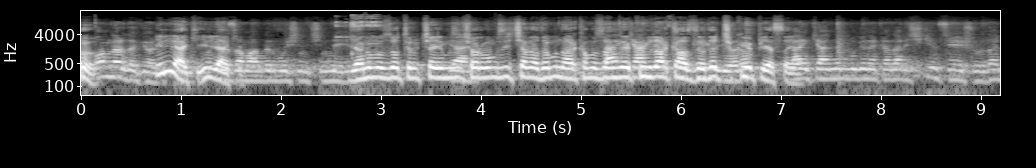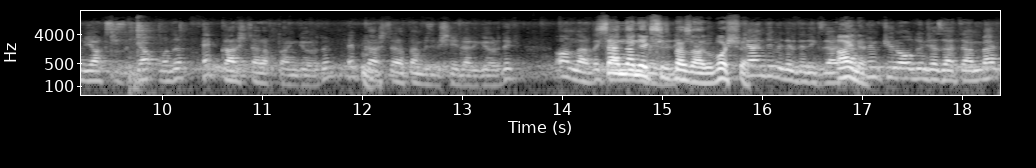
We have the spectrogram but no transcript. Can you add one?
O- Onları da gördük. İlla ki, Bunca illa ki. zamandır bu işin içindeyiz. Yanımızda oturup çayımızı Yani- çorbamızı içen adamın arkamızdan ne kuyular çok kazdığı iyi da biliyorum. çıkıyor piyasaya. Ben kendim bugüne kadar hiç kimseye şurada bir haksızlık yapmadım. Hep karşı taraftan gördüm. Hep karşı taraftan biz bir şeyler gördük. Onlar da Senden kendi bilir eksiltmez dedik. abi boş ver. Kendi bilir dedik zaten. Aynen. Mümkün olduğunca zaten ben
